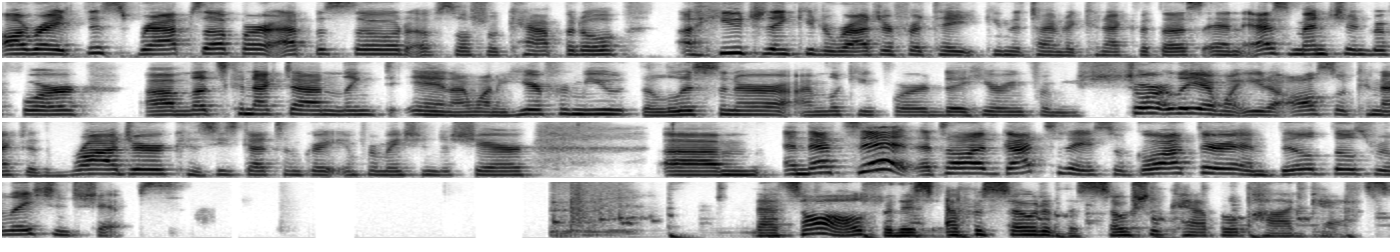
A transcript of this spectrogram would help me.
All right, this wraps up our episode of Social Capital. A huge thank you to Roger for taking the time to connect with us. And as mentioned before, um, let's connect on LinkedIn. I want to hear from you, the listener. I'm looking forward to hearing from you shortly. I want you to also connect with Roger because he's got some great information to share. Um, and that's it. That's all I've got today. So go out there and build those relationships. That's all for this episode of the Social Capital Podcast.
